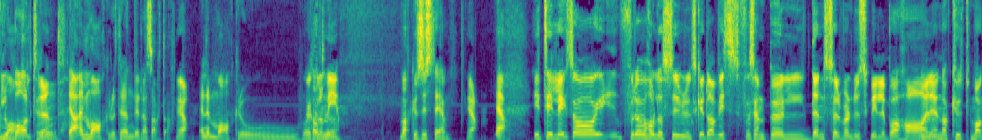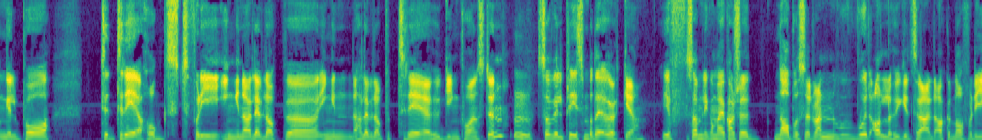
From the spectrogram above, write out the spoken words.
global Makro- trend. Ja, en makrotrend, ville jeg sagt. da Ja. Eller makro... Økonomi. Makrosystem. Ja. Ja. I tillegg, så for å holde oss til rundskritt, da, hvis f.eks. den serveren du spiller på, har Mm. en akutt mangel på trehogst fordi ingen har levd opp, ingen har levelet opp trehugging på en stund, Mm. så vil prisen på det øke. I f- med kanskje naboserveren, hvor alle hugger trær akkurat nå fordi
